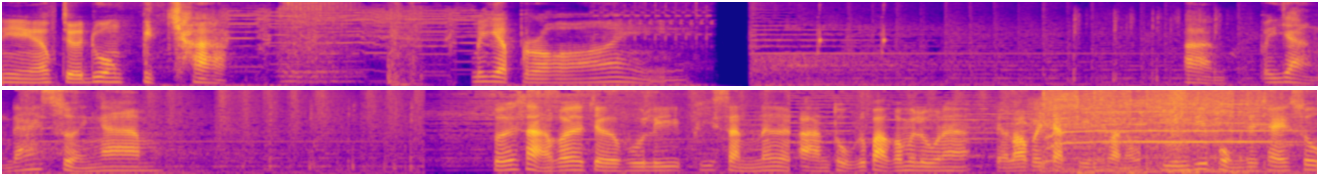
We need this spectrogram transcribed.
นี่ครับเจอดวงปิดฉากเรียบร้อย ผ่านไปอย่างได้สวยงาม ตัวที่สามก็จะเจอฟูริพี่ซันเนอร์อ่านถูกหรือเปล่าก็ไม่รู้นะฮะ เดี๋ยวเราไปจัดทีมก่อนนะทีมที่ผมจะใช้สู้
